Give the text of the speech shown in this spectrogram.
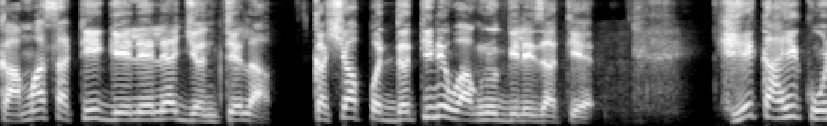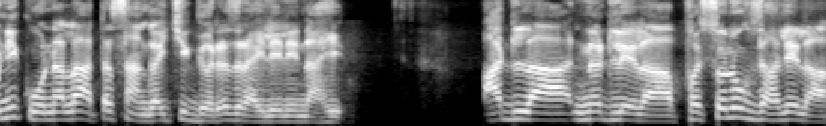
कामासाठी गेलेल्या जनतेला कशा पद्धतीने वागणूक दिली जाते हे काही कोणी कोणाला आता सांगायची गरज राहिलेली नाही. आडला नडलेला फसवणूक झालेला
